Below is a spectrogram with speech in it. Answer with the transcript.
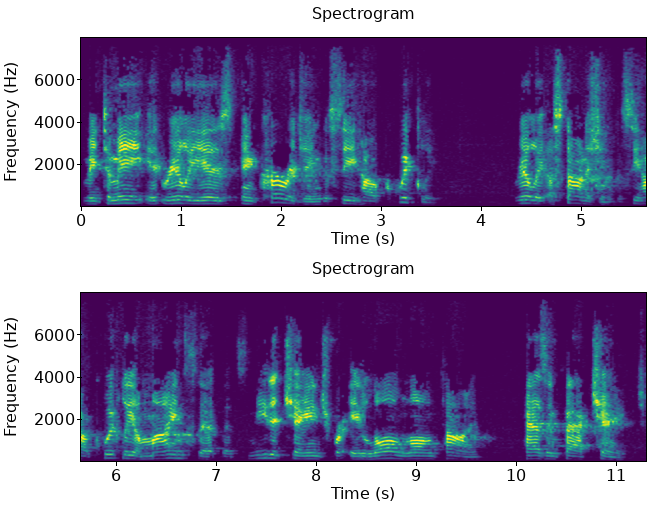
I mean, to me, it really is encouraging to see how quickly really astonishing to see how quickly a mindset that's needed change for a long, long time has in fact changed.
